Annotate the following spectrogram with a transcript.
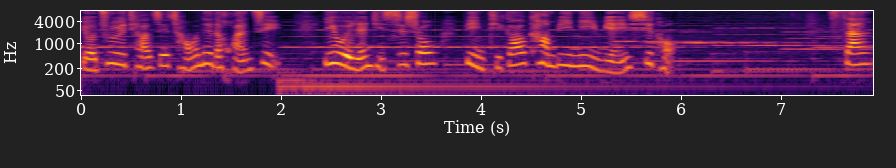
有助于调节肠胃内的环境，易为人体吸收，并提高抗病力免疫系统。三、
